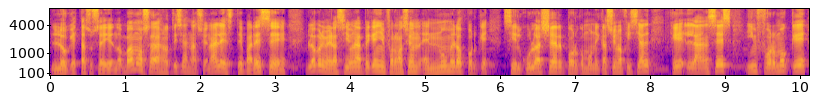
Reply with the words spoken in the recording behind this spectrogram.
lo que está sucediendo. Vamos a las noticias nacionales, ¿te parece? Lo primero, así una pequeña información en números porque circuló ayer por comunicación oficial que la ANSES informó que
